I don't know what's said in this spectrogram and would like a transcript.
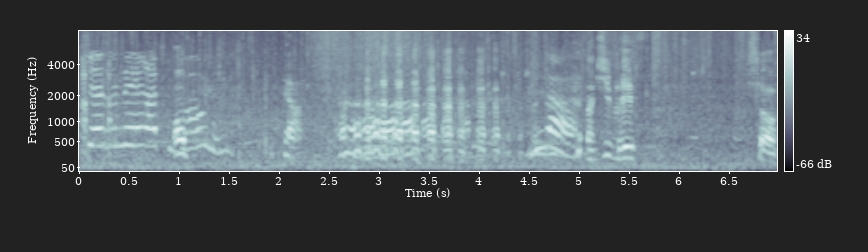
Zet er neer uit de woning. Nou. Alsjeblieft. Zo.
